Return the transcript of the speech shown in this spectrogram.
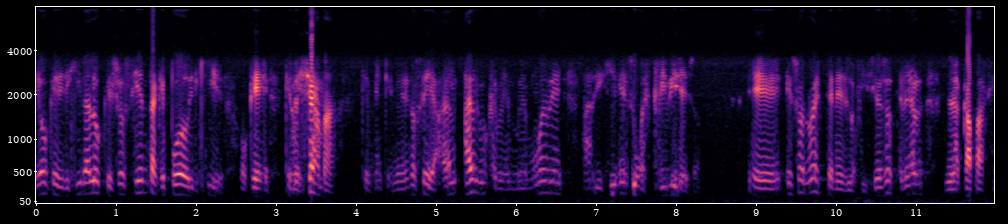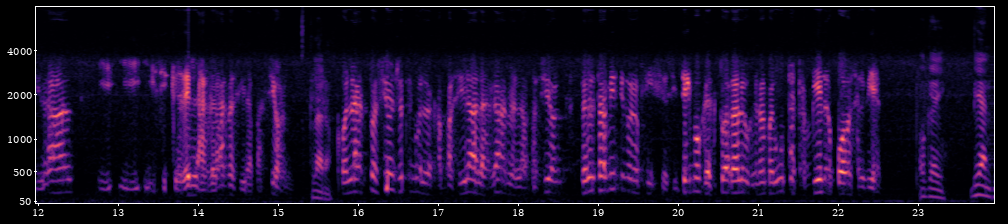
Tengo que dirigir algo que yo sienta que puedo dirigir, o que, que me llama, que me, que no sé, algo que me, mueve a dirigir eso o a escribir eso. Eh, eso no es tener el oficio, eso es tener la capacidad y, y, si querés las ganas y la pasión. Claro. Con la actuación yo tengo la capacidad, las ganas, la pasión, pero también tengo el oficio. Si tengo que actuar algo que no me gusta, también lo puedo hacer bien. Ok, bien.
